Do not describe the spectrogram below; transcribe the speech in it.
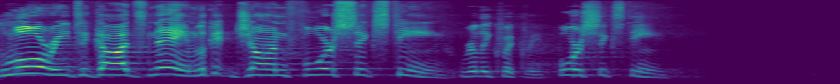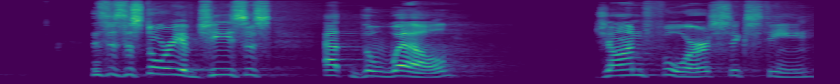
glory to God's name. Look at John 4 16, really quickly. 4 16. This is the story of Jesus at the well. John 4 16.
